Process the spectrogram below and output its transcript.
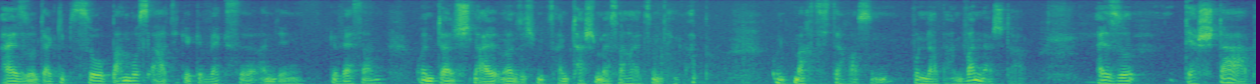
Also da gibt es so bambusartige Gewächse an den Gewässern und da schneidet man sich mit seinem Taschenmesser halt so ein Ding ab und macht sich daraus einen wunderbaren Wanderstab. Also der Stab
